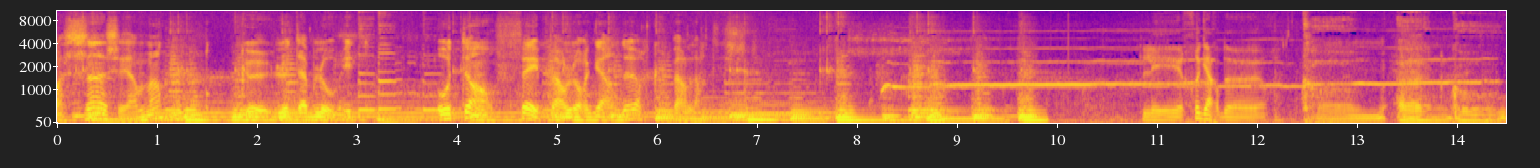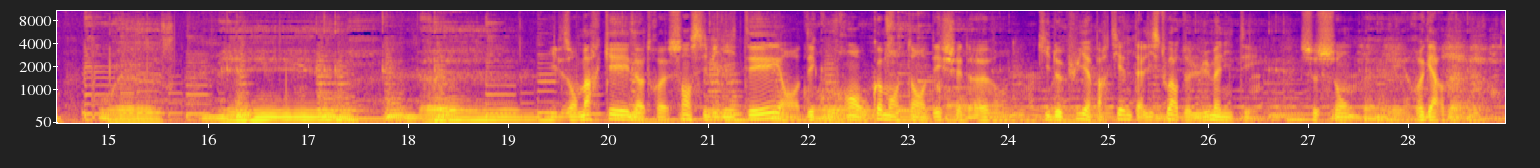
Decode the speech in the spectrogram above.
crois sincèrement que le tableau est autant fait par le regardeur que par l'artiste. Les regardeurs. Come and go with me. Ils ont marqué notre sensibilité en découvrant ou commentant des chefs-d'œuvre qui depuis appartiennent à l'histoire de l'humanité. Ce sont les regardeurs.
